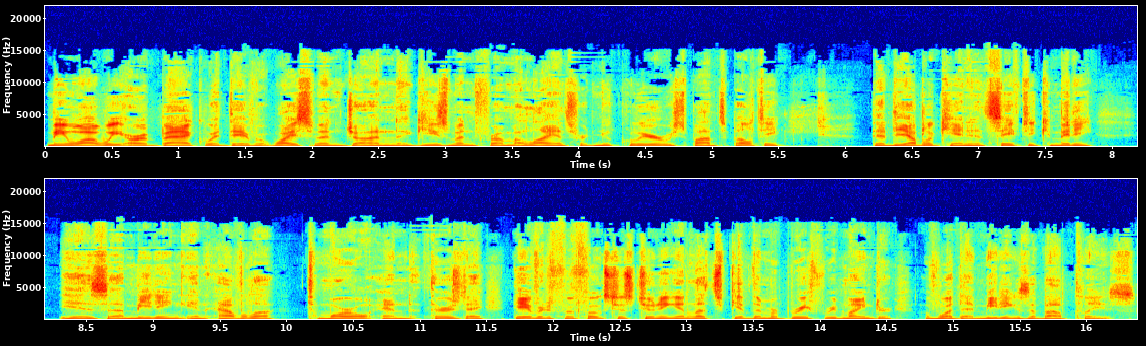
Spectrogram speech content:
Meanwhile, we are back with David Weisman, John Geesman from Alliance for Nuclear Responsibility. The Diablo Canyon Safety Committee is uh, meeting in Avila tomorrow and Thursday. David, for folks just tuning in, let's give them a brief reminder of what that meeting is about, please.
